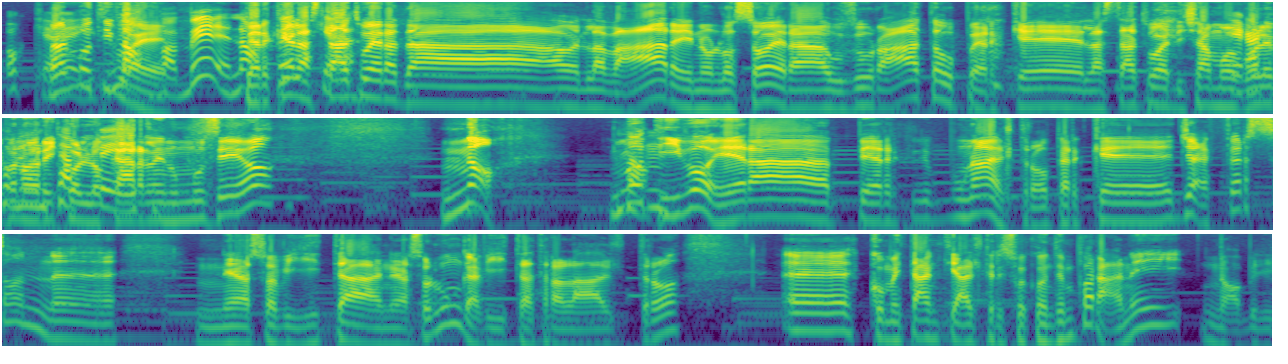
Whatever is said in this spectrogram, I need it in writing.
ok. Ma il motivo No, è va bene, no, perché, la perché? statua era da lavare, non lo so, era usurata o perché la statua, diciamo, Era volevano ricollocarla in un museo? No. Il No. motivo era per un altro, perché Jefferson, eh, nella sua vita, nella sua lunga vita, tra l'altro, eh, come tanti altri suoi contemporanei, nobili,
